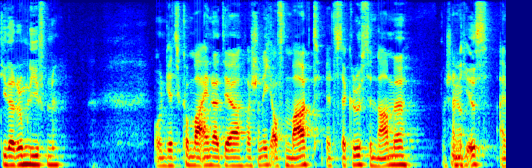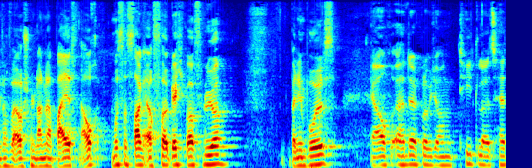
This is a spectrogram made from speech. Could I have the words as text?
die da rumliefen. Und jetzt kommt mal einer, der wahrscheinlich auf dem Markt jetzt der größte Name wahrscheinlich ja. ist, einfach weil er auch schon lange dabei ist und auch, muss man sagen, erfolgreich war früher bei den Bulls. Ja, auch, er hat ja, glaube ich, auch einen Titel als Head,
